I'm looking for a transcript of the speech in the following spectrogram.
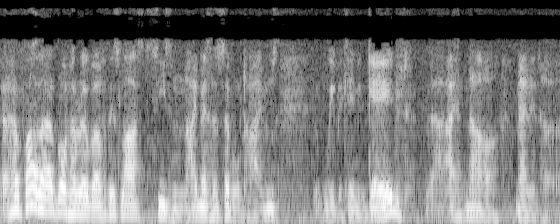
Her father brought her over for this last season. I met her several times. We became engaged. I have now married her.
